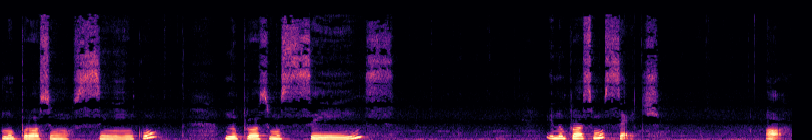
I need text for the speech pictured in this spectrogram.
No próximo, cinco. No próximo, seis. E no próximo, sete. Ó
